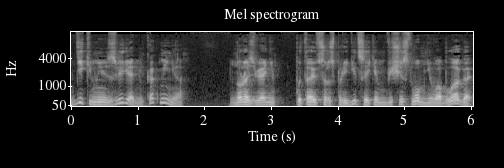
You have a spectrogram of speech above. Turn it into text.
Дикими зверями, как меня. Но разве они пытаются распорядиться этим веществом не во благо?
